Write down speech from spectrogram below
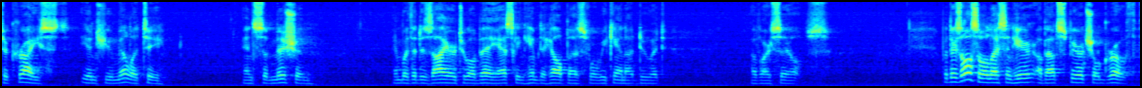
to Christ in humility and submission and with a desire to obey, asking Him to help us, for we cannot do it of ourselves. But there's also a lesson here about spiritual growth.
